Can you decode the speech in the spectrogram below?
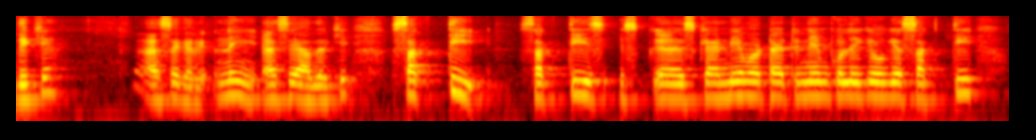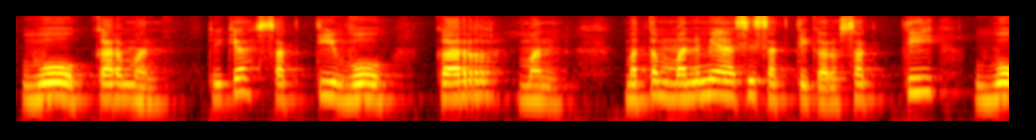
देखिए, ऐसे करके, नहीं, ऐसे याद रखिए, शक्ति शक्ति स्कैंडियम और टाइटेनियम को लेके हो गया शक्ति, वो कर्मन। ठीक है? शक्ति, वो कर्मन मतलब मन में ऐसी शक्ति करो। शक्ति वो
